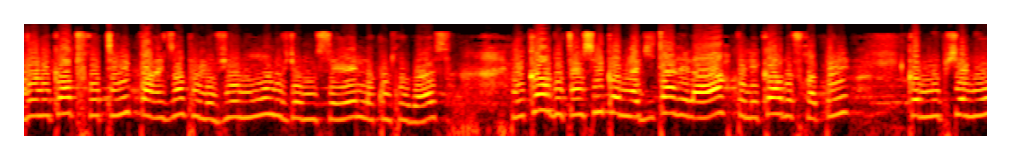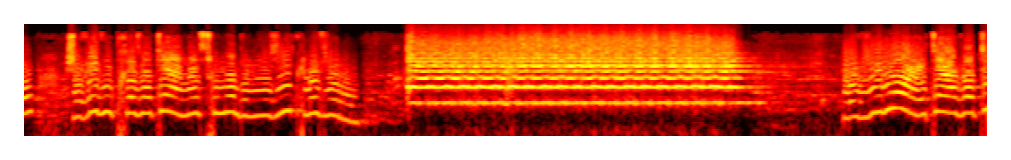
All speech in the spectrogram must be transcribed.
dont les cordes frottées, par exemple le violon, le violoncelle, la contrebasse. Les cordes pincées comme la guitare et la harpe et les cordes frappées comme le piano. Je vais vous présenter un instrument de musique, le violon. Le violon a été inventé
